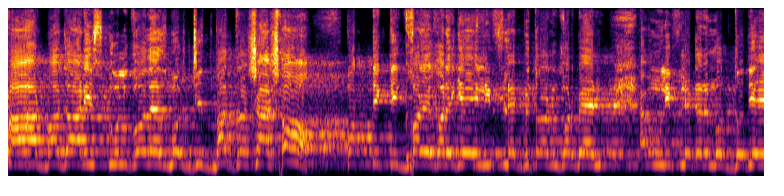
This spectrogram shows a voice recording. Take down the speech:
হাট বাজার, স্কুল, কলেজ, মসজিদ, মাদ্রাসা সহ প্রত্যেকটি ঘরে ঘরে গিয়ে লিফলেট বিতরণ করবেন এবং লিফলেটের মধ্য দিয়ে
